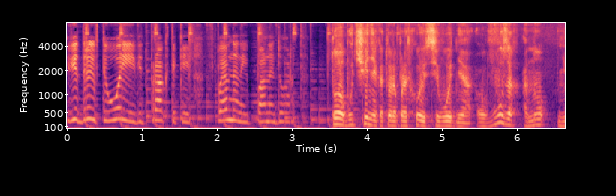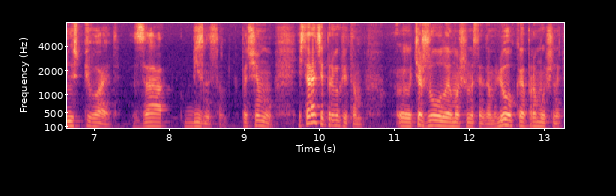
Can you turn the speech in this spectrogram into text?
відрив теорії від практики, впевнений пан Едуард. То обучение, которое происходит сегодня в вузах, оно не успевает за бизнесом. Почему? Если раньше привыкли там тяжелая машиностроение, там, легкая промышленность,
